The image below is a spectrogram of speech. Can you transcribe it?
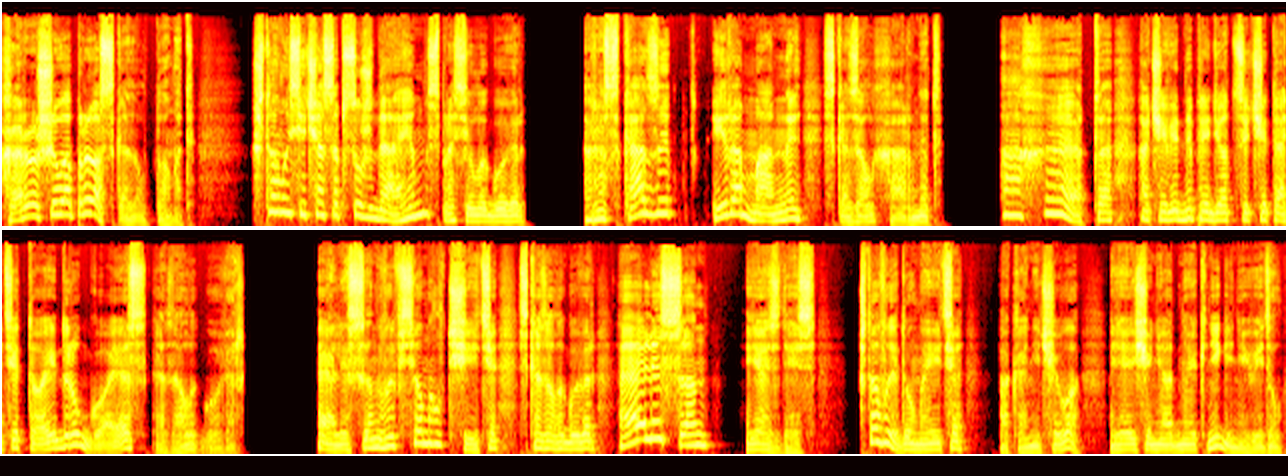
«Хороший вопрос», — сказал Томат. «Что мы сейчас обсуждаем?» — спросила Говер. «Рассказы и романы», — сказал Харнет. «Ах, это! Очевидно, придется читать и то, и другое», — сказала Говер. «Эллисон, вы все молчите», — сказала Говер. «Эллисон!» «Я здесь. Что вы думаете?» «Пока ничего. Я еще ни одной книги не видел.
